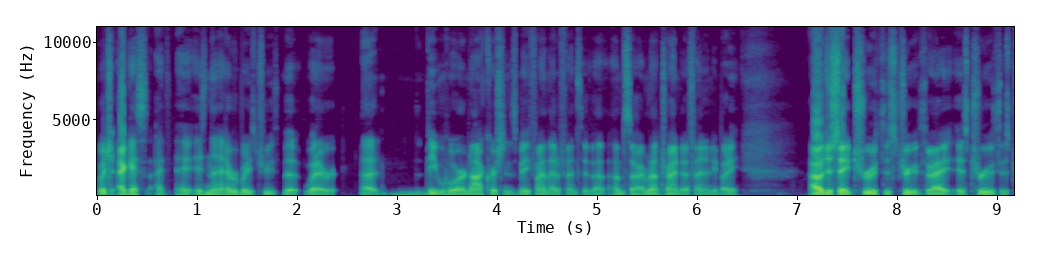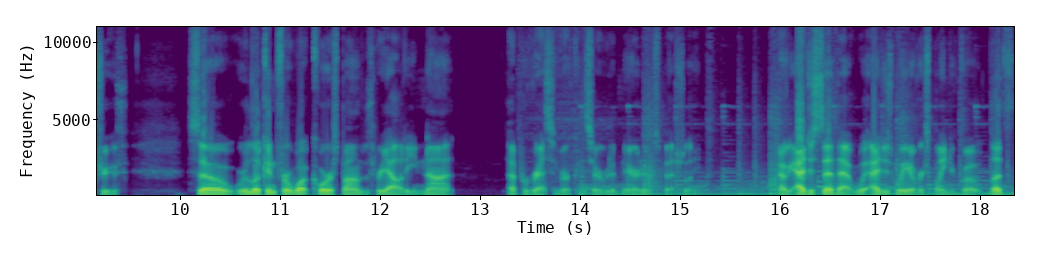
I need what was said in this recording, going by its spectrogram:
which I guess I, isn't that everybody's truth. But whatever. Uh, people who are not Christians may find that offensive. I'm sorry. I'm not trying to offend anybody. I would just say truth is truth, right? Is truth is truth. So we're looking for what corresponds with reality, not a progressive or conservative narrative, especially. Okay, I just said that. I just way over explained your quote. Let's.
